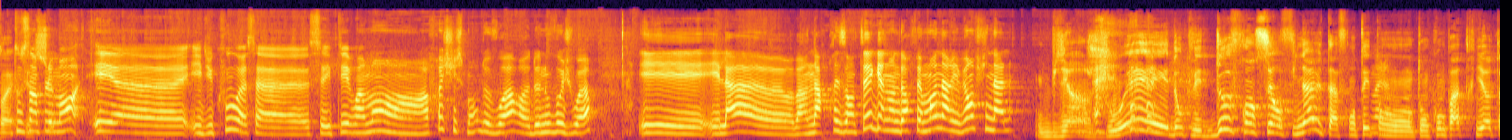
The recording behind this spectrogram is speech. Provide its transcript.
ouais. tout- simplement. Et, euh, et du coup, ça, ça a été vraiment un rafraîchissement de voir euh, de nouveaux joueurs. Et, et là, euh, bah, on a représenté, Ganondorf et moi, on est arrivés en finale. Bien joué Donc les deux Français en finale, tu as affronté ton, ton compatriote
